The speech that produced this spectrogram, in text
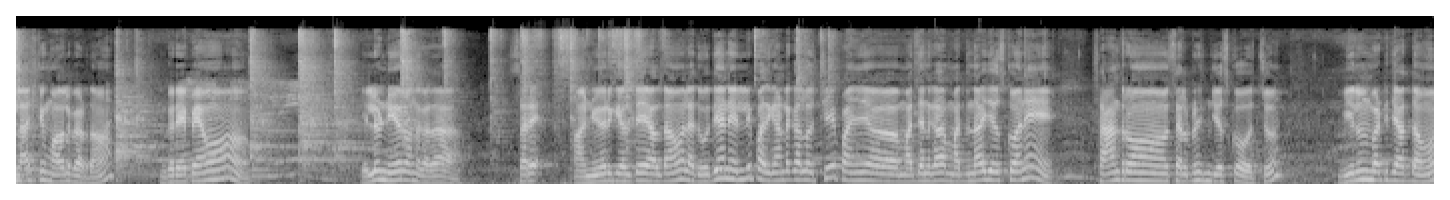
ప్లాస్టిక్ మొదలు పెడదాం. ఇంకా రేపేమో ఎల్లుండి నీరు ఉంది కదా. సరే. న్యూ ఇయర్కి వెళ్తే వెళ్తాము. లేదా ఉదయం వెళ్ళి పది గంటకల్లా వచ్చి పని మధ్యాహ్నం మధ్యాహ్నం దాకా చేసుకొని సాయంత్రం సెలబ్రేషన్ చేసుకోవచ్చు. వీలుని బట్టి చేద్దాము.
